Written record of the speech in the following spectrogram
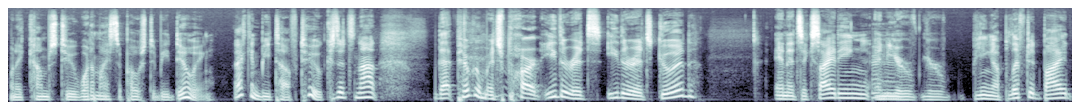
when it comes to what am I supposed to be doing? That can be tough too, because it's not that pilgrimage part. Either it's, either it's good and it's exciting and mm-hmm. you're, you're being uplifted by it,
